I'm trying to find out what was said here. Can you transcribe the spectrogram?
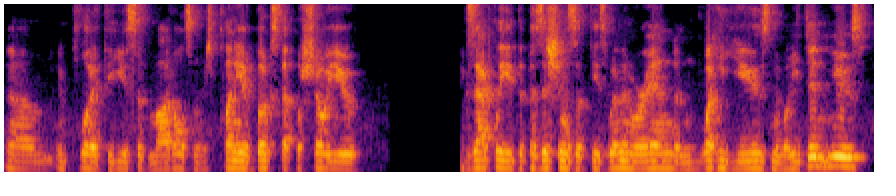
um, employed the use of models, and there's plenty of books that will show you exactly the positions that these women were in and what he used and what he didn't use.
